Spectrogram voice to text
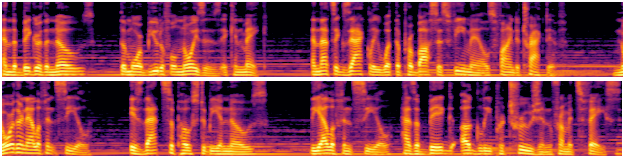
And the bigger the nose, the more beautiful noises it can make. And that's exactly what the proboscis females find attractive. Northern elephant seal. Is that supposed to be a nose? The elephant seal has a big, ugly protrusion from its face.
